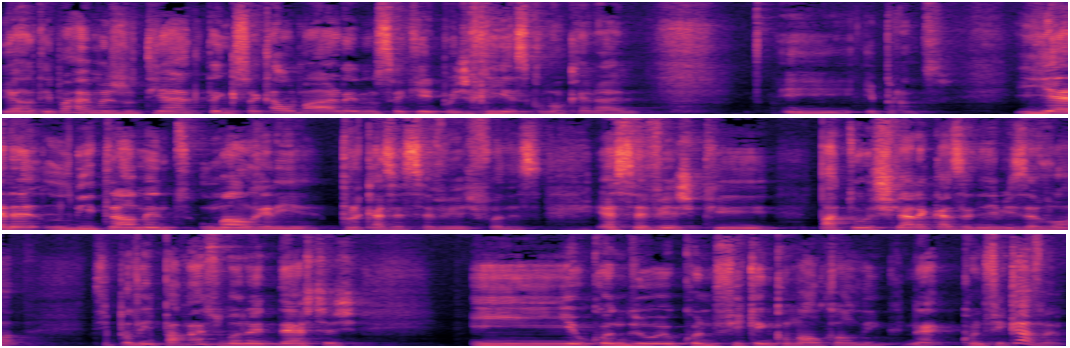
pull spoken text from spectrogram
E ela tipo, ah, mas o Tiago tem que se acalmar e não sei o quê. E depois ria-se como o caralho. E, e pronto. E era literalmente uma alegria. Por acaso, essa vez, foda-se. Essa vez que, pá, estou a chegar à casa da minha bisavó, tipo ali, pá, mais uma noite destas, e eu quando, eu, quando fiquei como alcoólico, né? quando ficava,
